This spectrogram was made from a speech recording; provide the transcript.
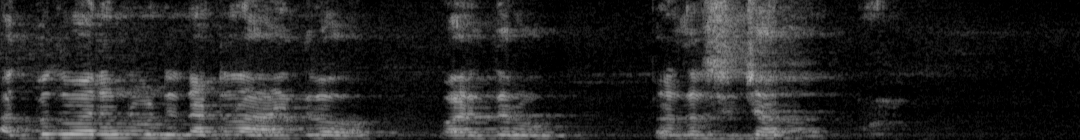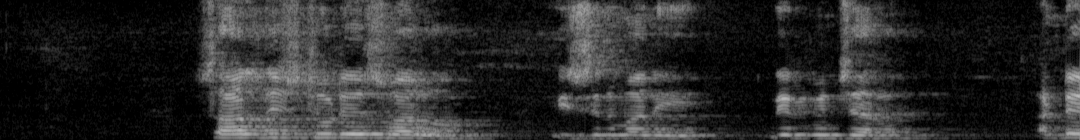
అద్భుతమైనటువంటి నటన ఇందులో వారిద్దరూ ప్రదర్శించారు. సారథి స్టూడియోస్ వారు ఈ సినిమాని నిర్మించారు. అంటే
